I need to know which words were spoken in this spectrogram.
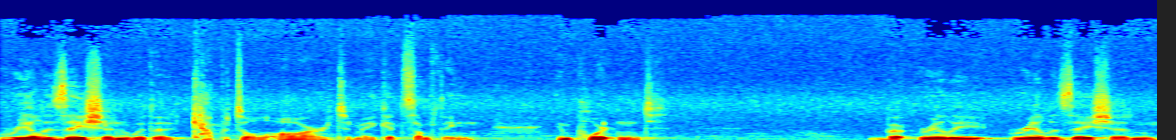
realization with a capital R to make it something important, but really realization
